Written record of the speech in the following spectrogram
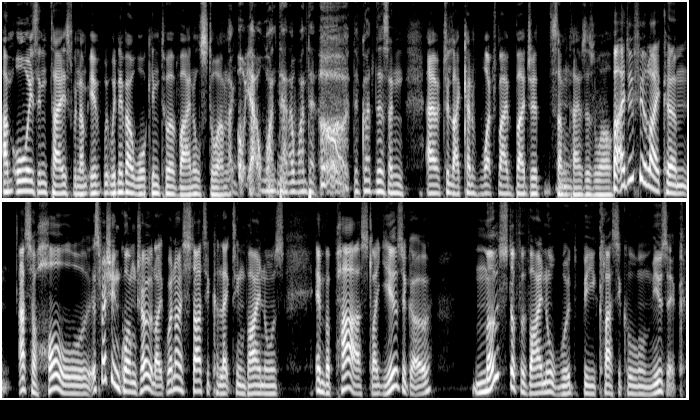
I'm always enticed when I'm if, whenever I walk into a vinyl store. I'm like, oh yeah, I want that. I want that. Oh, they've got this, and I have to like kind of watch my budget sometimes as well. But I do feel like, um, as a whole, especially in Guangzhou, like when I started collecting vinyls in the past, like years ago, most of the vinyl would be classical music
